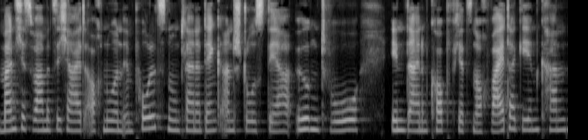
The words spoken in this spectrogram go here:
Manches war mit Sicherheit auch nur ein Impuls, nur ein kleiner Denkanstoß, der irgendwo in deinem Kopf jetzt noch weitergehen kann.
